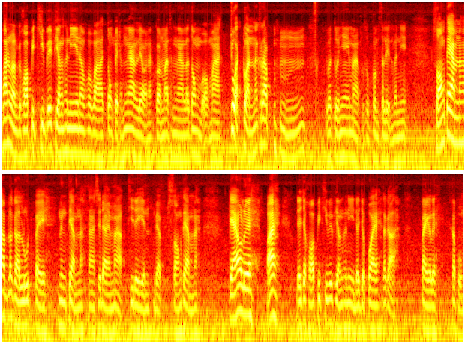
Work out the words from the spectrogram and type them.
พันวันก็ขอปิดคลิปไว้เพียงเท่านี้นะเพราะว่าต้องไปทำงานแล้วนะก่อนมาทำงานเราต้องออกมาจวดก่อนนะครับหือถือว่าตัวใหญ่มากประสบความสำเร็จวันนี้สองแต้มนะครับแล้วก็ลุดไปหนึ่งแต้มนะน่าเสียดายมากที่ได้เห็นแบบสองแต้มนะแก้วเลยไป เดี๋ยวจะขอปิดคลิปไว้เพียงเท่านี้เดี๋ยวจะปล่อยแล้วก็ไปกันเลยครับผม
